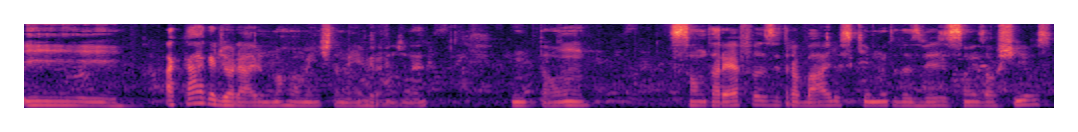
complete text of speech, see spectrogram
E a carga de horário normalmente também é grande, né? Então, são tarefas e trabalhos que muitas das vezes são exaustivos,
